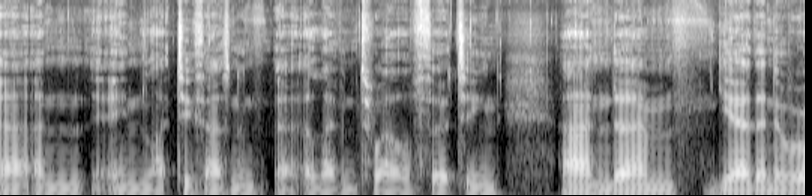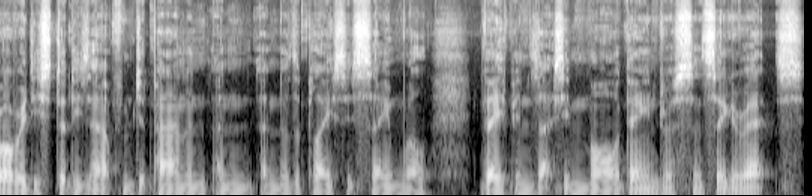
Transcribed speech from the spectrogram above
Uh, and in like 2011, 12, 13. And um, yeah, then there were already studies out from Japan and, and, and other places saying, well, vaping's actually more dangerous than cigarettes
